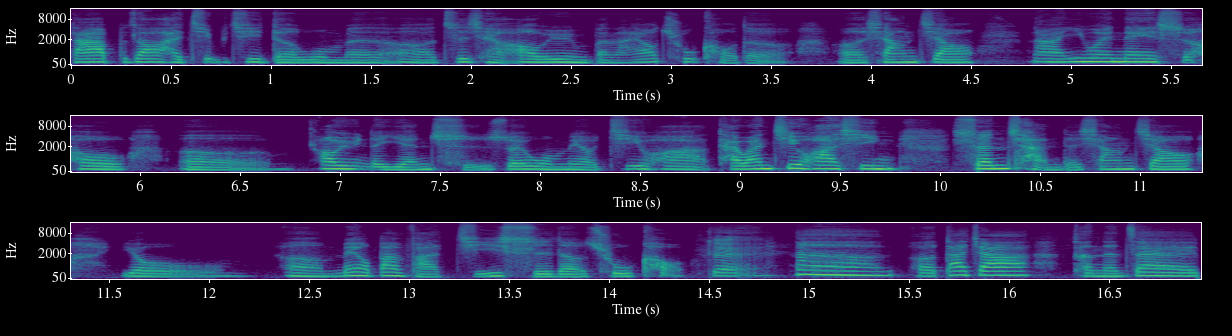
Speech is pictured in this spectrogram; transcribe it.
大家不知道还记不记得我们呃之前奥运本来要出口的呃香蕉，那因为那时候呃奥运的延迟，所以我们有计划台湾计划性生产的香蕉有。呃，没有办法及时的出口。对，那呃，大家可能在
